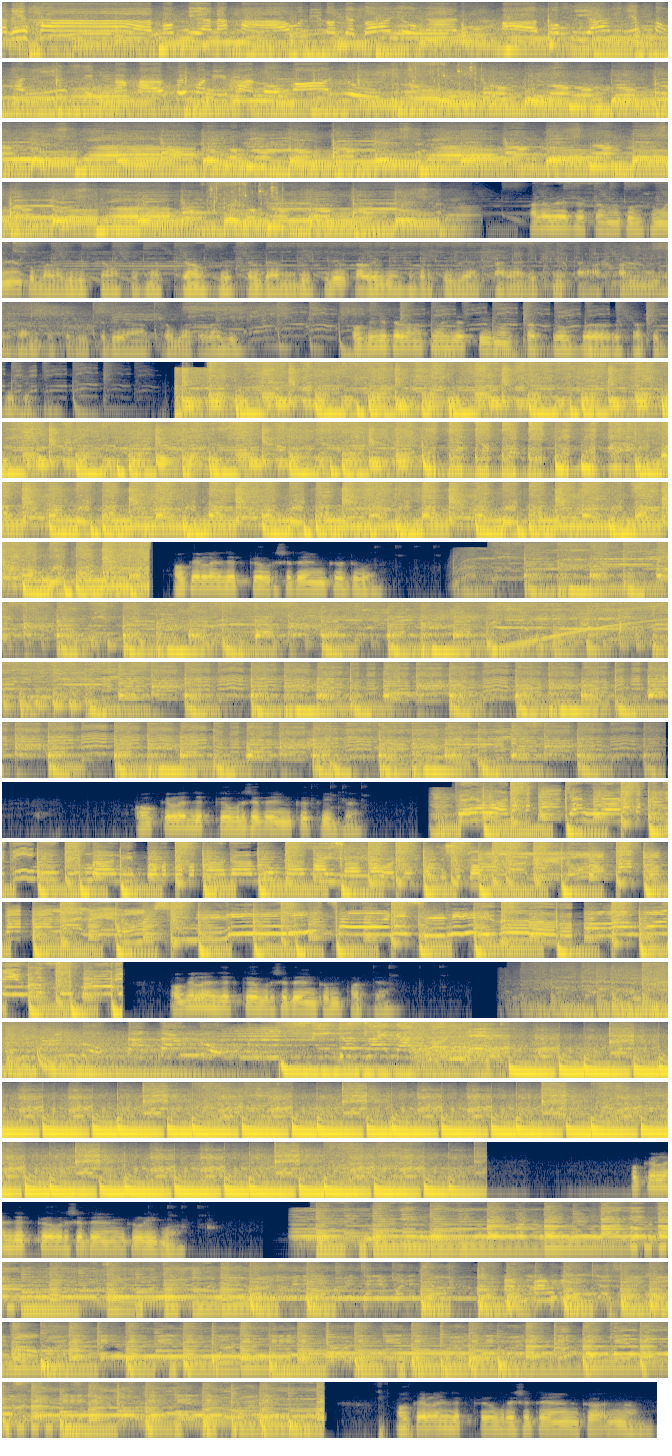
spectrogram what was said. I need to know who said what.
Speaker 1: วัสดีค่ะ โนเกียนะคะ วันนี้โนเกียก็อยู่งานโซเฟียมิส2020 นะคะ ซึ่งวันนี้ทางโนก็อยู่
Speaker 2: Halo guys, assalamualaikum semuanya. Kembali lagi di channel Sofia Freestyle dan di video kali ini seperti biasa ya di sini saya akan menunjukkan video yang terbaru lagi. Oke, kita langsung aja simak satu per satu berikutnya. Oke lanjut ke versi yang kedua Oke lanjut ke versi yang ketiga. Oke lanjut ke versi yang keempat ya Oke lanjut ke versi yang kelima. Oke lanjut ke versi yang keenam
